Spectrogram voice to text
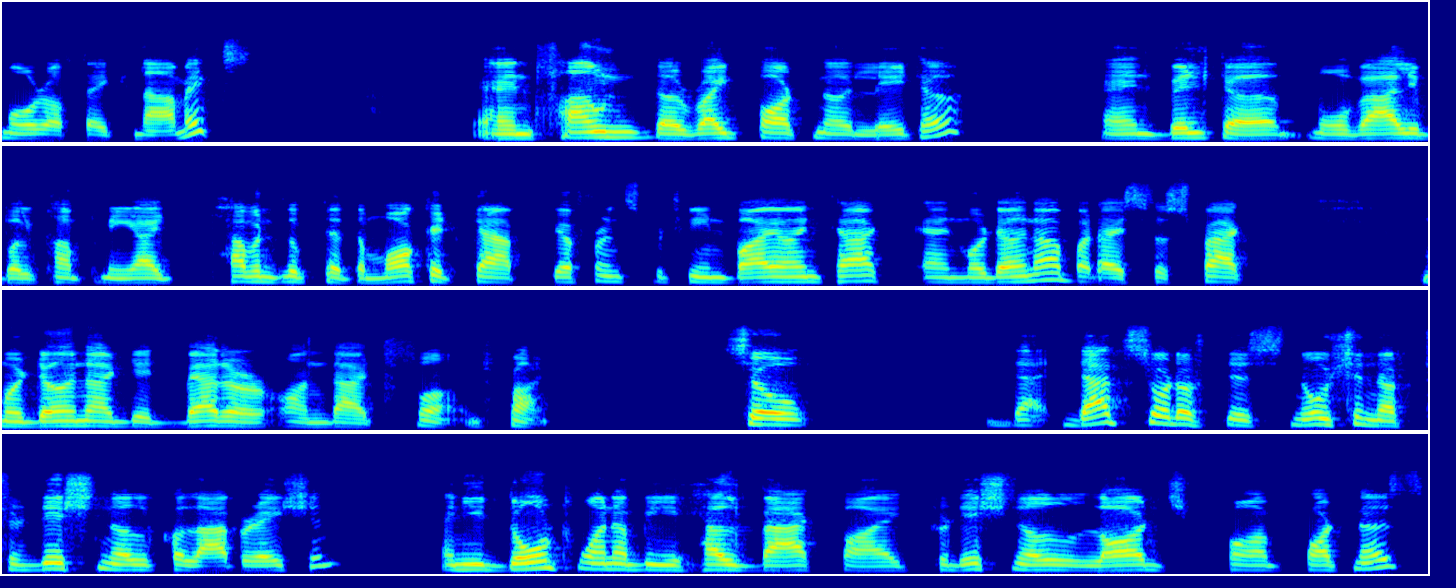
more of the economics and found the right partner later and built a more valuable company. I haven't looked at the market cap difference between BioNTech and Moderna, but I suspect Moderna did better on that front. So that that's sort of this notion of traditional collaboration, and you don't want to be held back by traditional large partners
